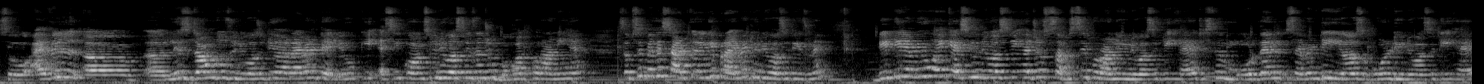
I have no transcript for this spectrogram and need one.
So I will list down those university और आई विल टेल यू कि ऐसी कौन सी यूनिवर्सिटीज हैं जो बहुत पुरानी है। सबसे पहले स्टार्ट करेंगे प्राइवेट यूनिवर्सिटीज में। डीटीएमयू एक ऐसी यूनिवर्सिटी है जो सबसे पुरानी यूनिवर्सिटी है जिसमें more than 70 years old university है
